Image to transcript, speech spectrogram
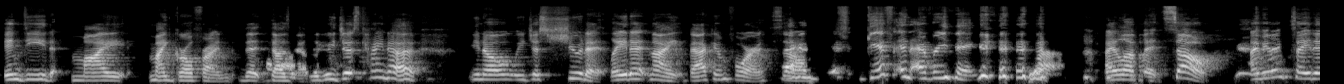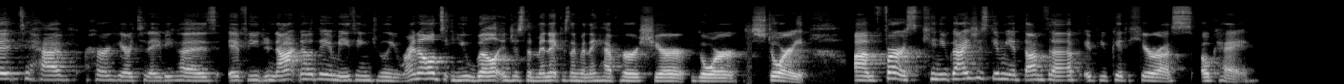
indeed my my girlfriend that does that. Like we just kind of you know, we just shoot it late at night, back and forth. So GIF and everything. yeah, I love it. So I'm very excited to have her here today because if you do not know the amazing Julie Reynolds, you will in just a minute because I'm going to have her share your story. Um, first, can you guys just give me a thumbs up if you could hear us? Okay.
